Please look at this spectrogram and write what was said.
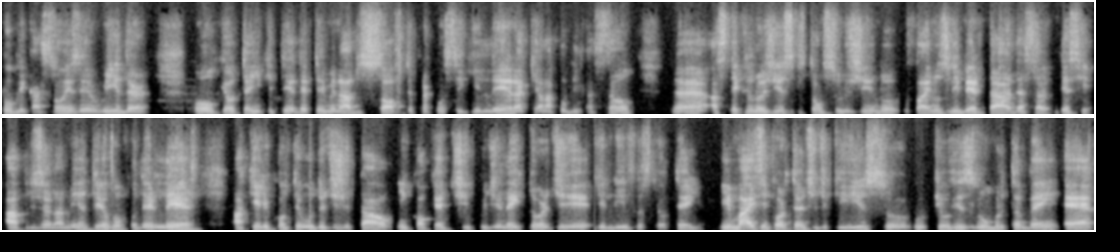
publicações, e-reader, ou que eu tenho que ter determinado software para conseguir ler aquela publicação, né? as tecnologias que estão surgindo vai nos libertar dessa, desse aprisionamento e eu vou poder ler aquele conteúdo digital em qualquer tipo de leitor de, de livros que eu tenho. E mais importante do que isso, o que eu vislumbro também é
